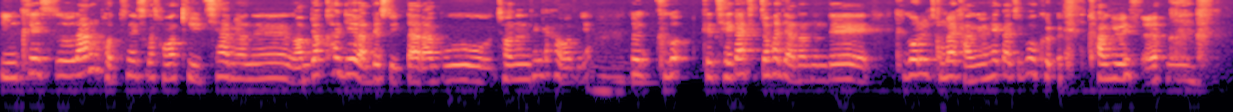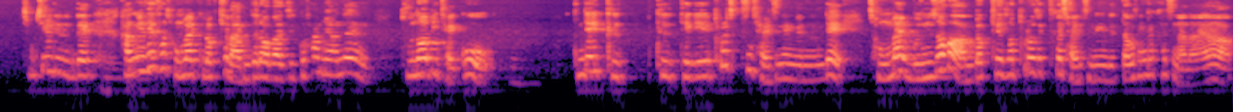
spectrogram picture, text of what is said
링크의 수랑 버튼의 수가 정확히 일치하면은 완벽하게 만들 수 있다라고 저는 생각하거든요. 음. 그 그거 그 제가 직접 하지 않았는데 그거를 정말 강요해가지고 그, 강요했어요. 음. 좀 찔리는데 강요해서 정말 그렇게 만들어가지고 하면은 분업이 되고 근데 그, 그 되게 프로젝트는 잘 진행됐는데 정말 문서가 완벽해서 프로젝트가 잘 진행됐다고 생각하진 않아요.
